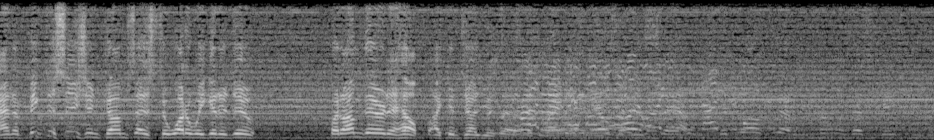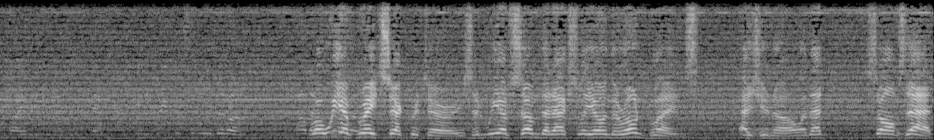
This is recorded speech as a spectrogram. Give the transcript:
and a big decision comes as to what are we going to do. But I'm there to help. I can tell you that. Well, we have great secretaries, and we have some that actually own their own planes, as you know, and that solves that.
